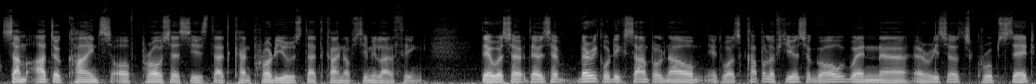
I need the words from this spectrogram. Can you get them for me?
some other kinds of processes that can produce that kind of similar thing? There was a there was a very good example now. It was a couple of years ago when uh, a research group said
